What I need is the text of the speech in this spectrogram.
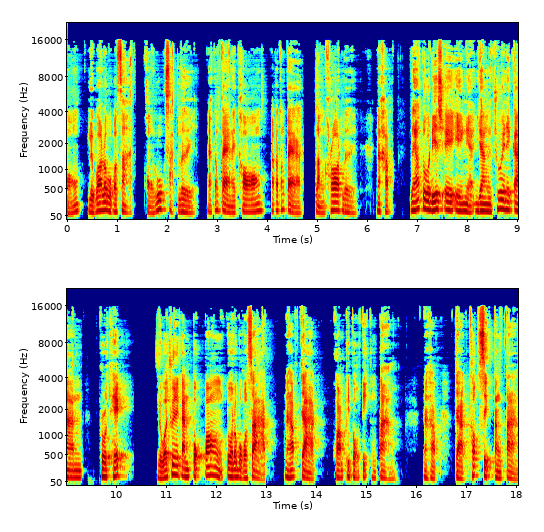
อง หรือว่าระบบประสาทของลูกสัตว์เลยนะตั้งแต่ในท้องแล้วก็ตั้งแต่หลังคลอดเลยนะครับ แล้วตัว DHA เองเนี่ยยังช่วยในการ protect หรือว่าช่วยในการปกป้องตัวระบบประสาทนะครับ จากความผิดปกติต่างๆนะครับ จากท็อกซิกต่าง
